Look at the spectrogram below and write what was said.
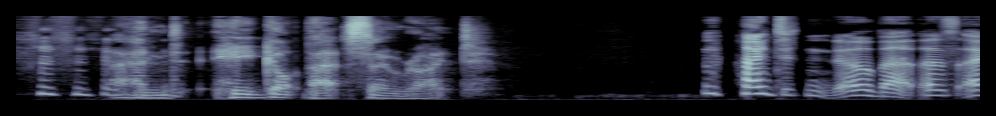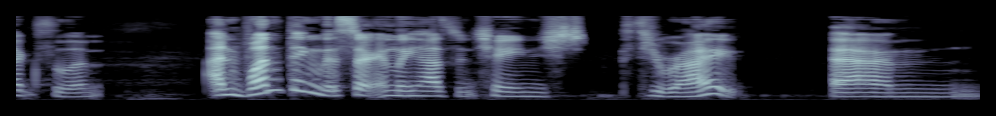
and he got that so right. I didn't know that. That's excellent. And one thing that certainly hasn't changed throughout um,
